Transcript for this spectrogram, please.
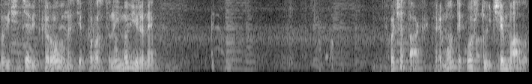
бо відчуття від керованості просто неймовірне. Хоча так, ремонти коштують чимало.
